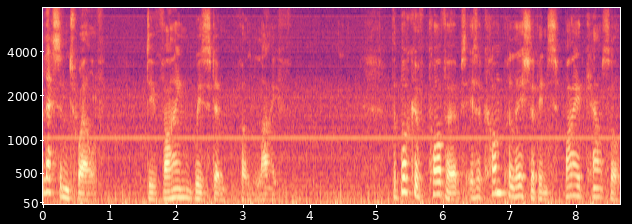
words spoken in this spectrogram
Lesson 12 Divine Wisdom for Life. The book of Proverbs is a compilation of inspired counsel,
